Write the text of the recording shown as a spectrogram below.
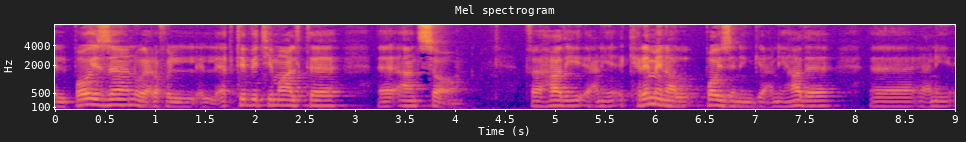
ال poison ويعرف ال activity مالته and so on فهذه يعني criminal poisoning يعني هذا يعني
